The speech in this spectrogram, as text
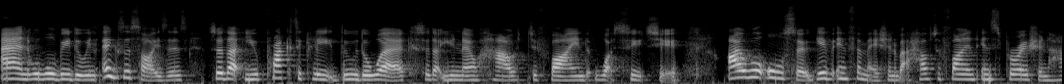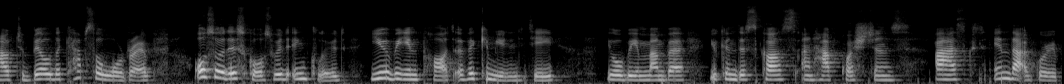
and we will be doing exercises so that you practically do the work so that you know how to find what suits you. I will also give information about how to find inspiration, how to build a capsule wardrobe. Also, this course would include you being part of a community. You'll be a member, you can discuss and have questions asked in that group.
